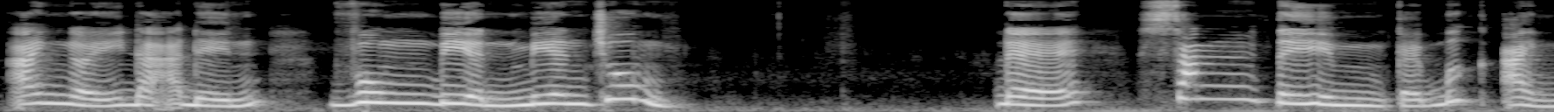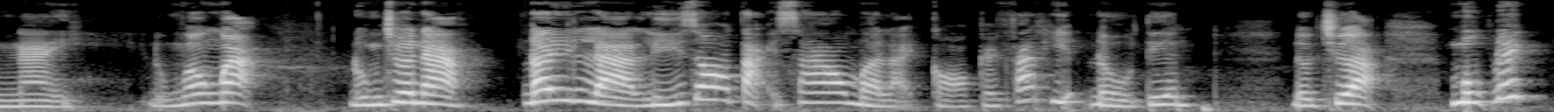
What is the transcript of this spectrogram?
anh ấy đã đến vùng biển miền Trung để săn tìm cái bức ảnh này. Đúng không ạ? Đúng chưa nào? Đây là lý do tại sao mà lại có cái phát hiện đầu tiên Được chưa ạ? Mục đích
